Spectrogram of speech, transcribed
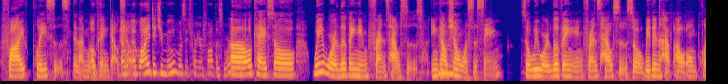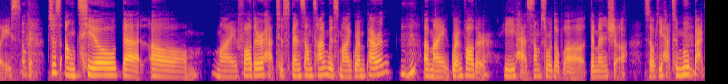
five places that I moved Okay. in And, Kaohsiung. and why did you move? Was it for your father's work? Uh, okay, so we were living in friends' houses. In Kaohsiung Mm. was the same. So we were living in friends' houses, so we didn't have our own place. okay. Just until that, um, my father had to spend some time with my grandparent, Mm-hmm. uh, my grandfather. He had some sort of uh, dementia, so he had to move Mm. back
